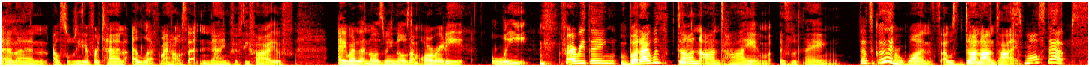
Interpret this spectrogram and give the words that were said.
And then I was supposed to be here for 10. I left my house at 9.55. Anybody that knows me knows I'm already late for everything. But I was done on time is the thing. That's good. For once, I was done on time. Small steps,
